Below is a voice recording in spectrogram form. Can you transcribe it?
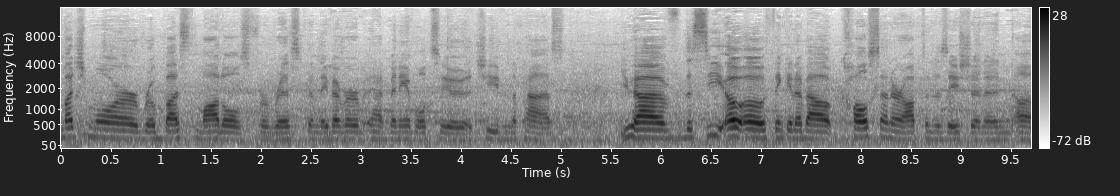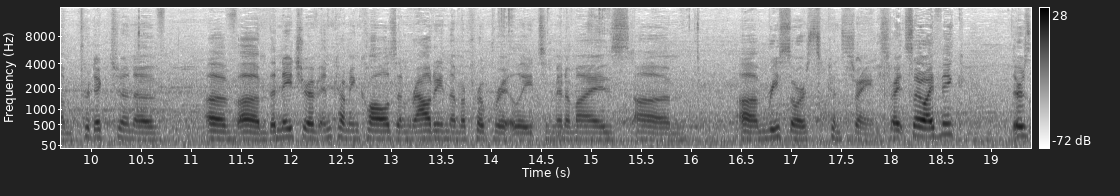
much more robust models for risk than they've ever had been able to achieve in the past. You have the COO thinking about call center optimization and um, prediction of, of um, the nature of incoming calls and routing them appropriately to minimize um, um, resource constraints, right? So I think there's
